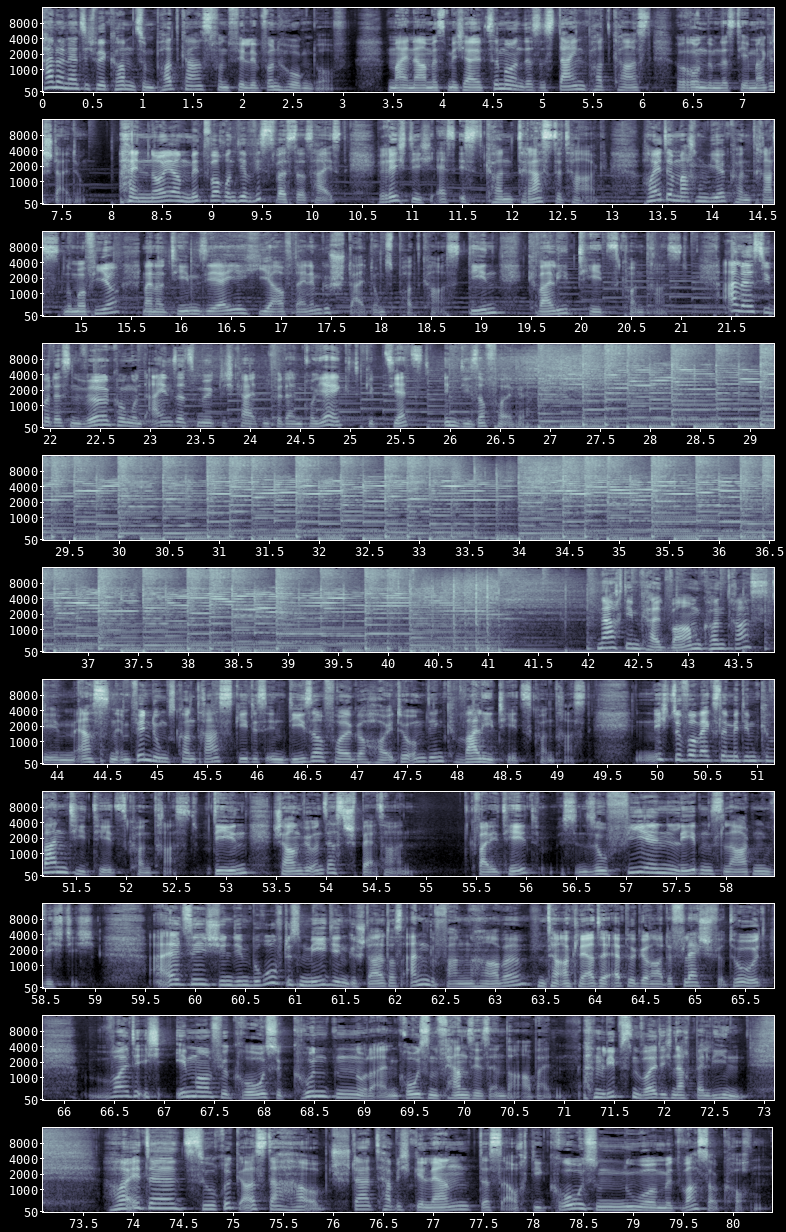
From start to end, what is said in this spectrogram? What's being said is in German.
Hallo und herzlich willkommen zum Podcast von Philipp von Hogendorf. Mein Name ist Michael Zimmer und das ist dein Podcast rund um das Thema Gestaltung. Ein neuer Mittwoch und ihr wisst, was das heißt. Richtig, es ist Kontrastetag. Heute machen wir Kontrast Nummer 4 meiner Themenserie hier auf deinem Gestaltungspodcast, den Qualitätskontrast. Alles über dessen Wirkung und Einsatzmöglichkeiten für dein Projekt gibt's jetzt in dieser Folge. Nach dem Kalt-Warm-Kontrast, dem ersten Empfindungskontrast, geht es in dieser Folge heute um den Qualitätskontrast. Nicht zu verwechseln mit dem Quantitätskontrast. Den schauen wir uns erst später an. Qualität ist in so vielen Lebenslagen wichtig. Als ich in dem Beruf des Mediengestalters angefangen habe, da erklärte Apple gerade Flash für tot, wollte ich immer für große Kunden oder einen großen Fernsehsender arbeiten. Am liebsten wollte ich nach Berlin. Heute zurück aus der Hauptstadt habe ich gelernt, dass auch die Großen nur mit Wasser kochen.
